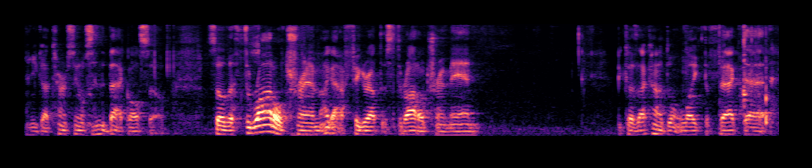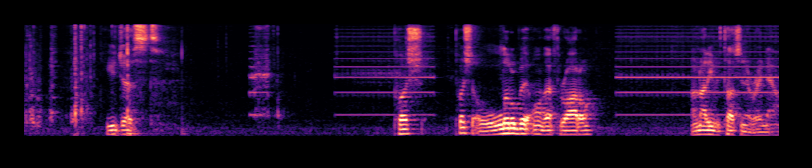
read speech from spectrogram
And you got turn signals in the back also. So the throttle trim, I gotta figure out this throttle trim, man. Because I kind of don't like the fact that you just push push a little bit on the throttle. I'm not even touching it right now,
